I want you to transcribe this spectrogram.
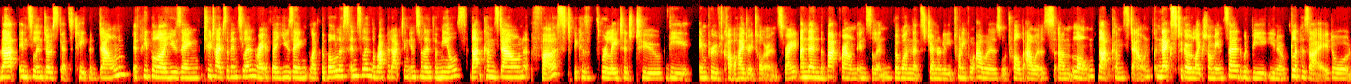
that insulin dose gets tapered down. If people are using two types of insulin, right? If they're using like the bolus insulin, the rapid acting insulin for meals, that comes down first because it's related to the improved carbohydrate tolerance, right? And then the background insulin, the one that's generally 24 hours or 12 hours um, long, that comes down. Next to go, like Charmaine said, would be, you know, glipizide or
